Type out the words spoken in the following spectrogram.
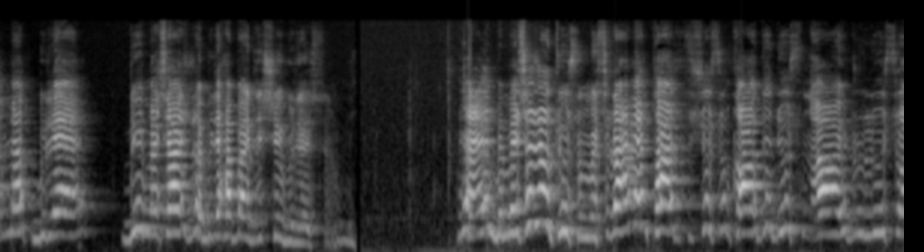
atmak bile bir mesajla bile haberleşebilirsin. Yani bir mesaj atıyorsun mesela hemen tartışıyorsun, kavga ediyorsun, ayrılıyorsun,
